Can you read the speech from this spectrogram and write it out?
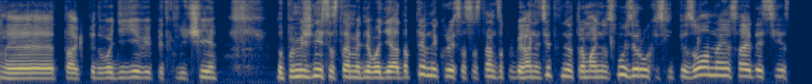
Е, так, під водіїв і під ключі. Допоміжні системи для водія адаптивний круїз, асистент запобігання зіткненню, тримання в смузі рухи, сліпі зони, Side Assist,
